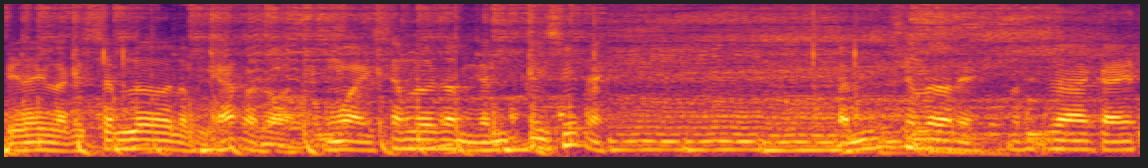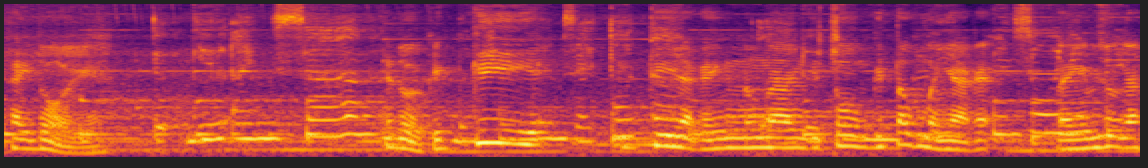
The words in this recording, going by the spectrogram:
Cái đây là cái sampler là mình áp vào rồi. Ngoài sampler ra mình gắn cây shit này. Ấn sampler này Nó sẽ ra cái thay đổi Thay đổi cái key ấy cái key là cái nông nang cái tôm cái tông bài nhạc ấy. đây ví dụ nhá.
